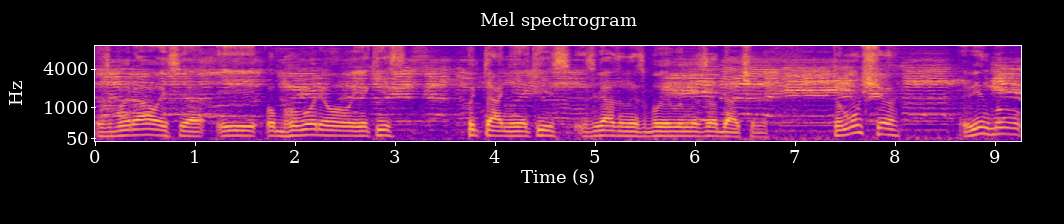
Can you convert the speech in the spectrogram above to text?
збиралися і обговорювали якісь питання, якісь зв'язані з бойовими задачами. Тому що він був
